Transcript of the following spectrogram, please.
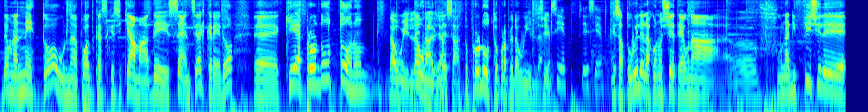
da un annetto un podcast che si chiama The Essential, credo, eh, che è prodotto non- Da Will da Will, esatto, prodotto proprio da Will. Sì. Sì, sì, sì. Esatto, Will la conoscete, è una, eh, una difficile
